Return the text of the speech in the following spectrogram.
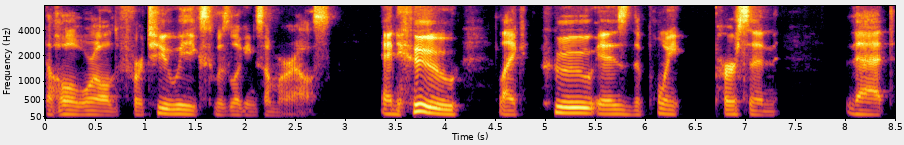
the whole world for two weeks was looking somewhere else. And who, like, who is the point person that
